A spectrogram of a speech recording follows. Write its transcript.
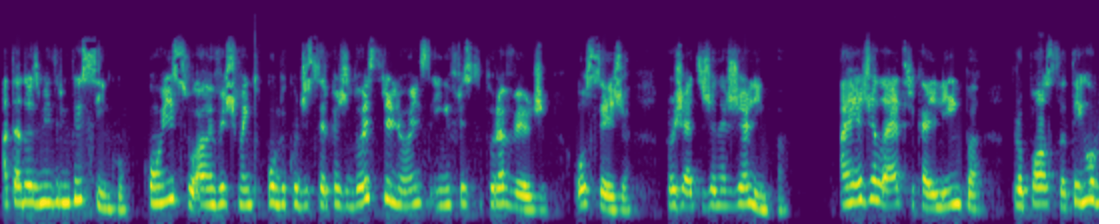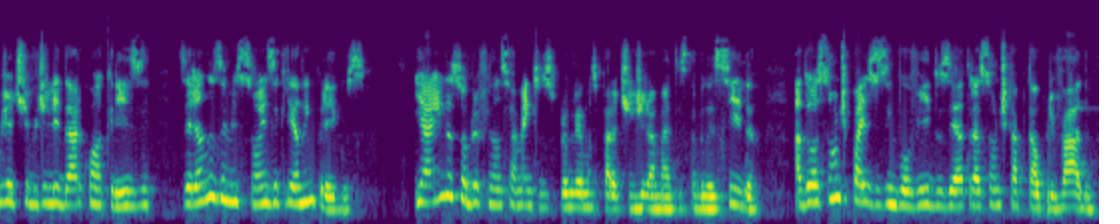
até 2035. Com isso, há um investimento público de cerca de 2 trilhões em infraestrutura verde, ou seja, projetos de energia limpa. A rede elétrica e limpa proposta tem o objetivo de lidar com a crise zerando as emissões e criando empregos. E ainda sobre o financiamento dos programas para atingir a meta estabelecida, a doação de países desenvolvidos e a atração de capital privado,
